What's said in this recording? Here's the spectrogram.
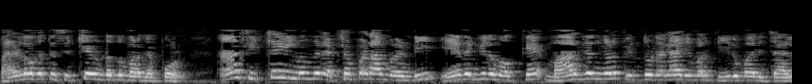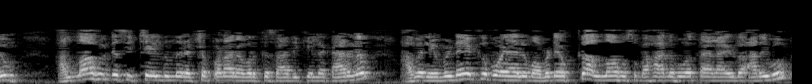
പരലോകത്ത് ശിക്ഷയുണ്ടെന്നും പറഞ്ഞപ്പോൾ ആ ശിക്ഷയിൽ നിന്ന് രക്ഷപ്പെടാൻ വേണ്ടി ഏതെങ്കിലുമൊക്കെ മാർഗങ്ങൾ പിന്തുടരാൻ ഇവർ തീരുമാനിച്ചാലും അള്ളാഹുവിന്റെ ശിക്ഷയിൽ നിന്ന് രക്ഷപ്പെടാൻ അവർക്ക് സാധിക്കില്ല. കാരണം അവൻ എവിടേക്ക് പോയാലും അവിടെയൊക്കെ അള്ളാഹു സുബാനുഭവത്താലായുടെ അറിവും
